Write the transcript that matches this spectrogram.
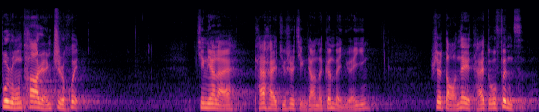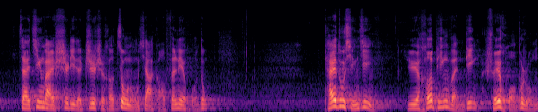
不容他人智慧。近年来，台海局势紧张的根本原因，是岛内台独分子在境外势力的支持和纵容下搞分裂活动。台独行径与和平稳定水火不容。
